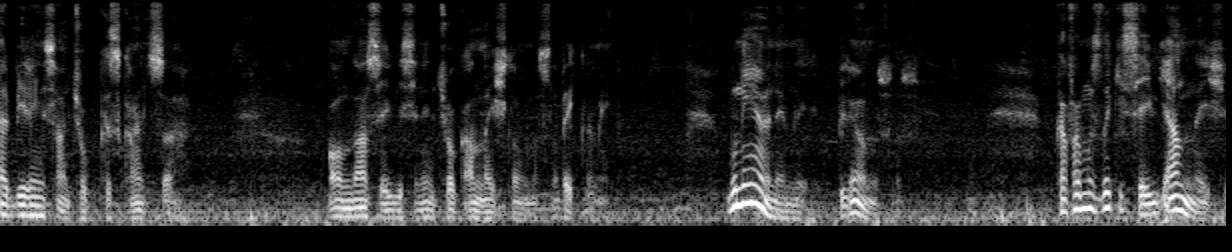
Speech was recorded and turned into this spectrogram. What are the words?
Eğer bir insan çok kıskançsa ondan sevgisinin çok anlayışlı olmasını beklemeyin. Bu niye önemli biliyor musunuz? Kafamızdaki sevgi anlayışı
